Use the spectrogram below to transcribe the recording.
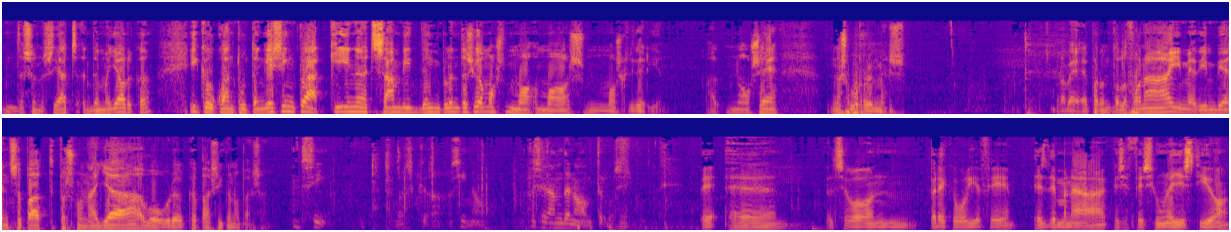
de les necessitats de Mallorca i que quan ho tinguessin clar quin és l'àmbit d'implantació mos, mos, mos, cridarien val? no sé, no sé res més però bé, eh, per un telefonar i medi ambient se pot personar ja a veure què passa i què no passa Sí, és que si no, seran de nosaltres. Bé, eh, el segon pre que volia fer és demanar que se fessi una gestió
